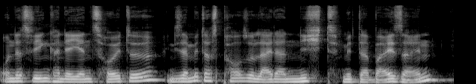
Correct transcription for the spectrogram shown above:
Und deswegen kann der Jens heute in dieser Mittagspause leider nicht mit dabei sein.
